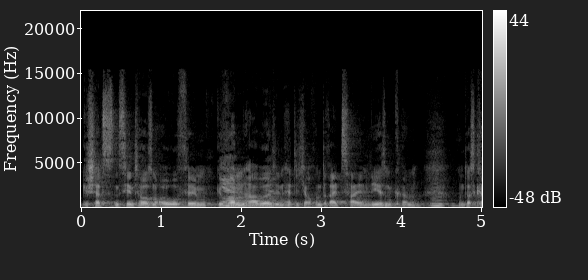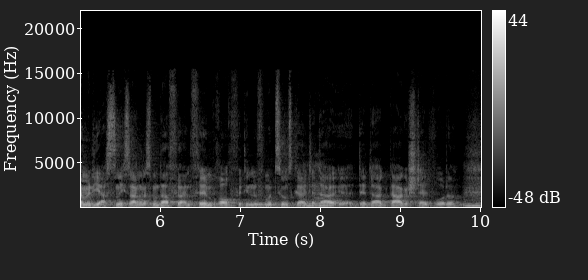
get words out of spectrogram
geschätzten 10.000 Euro Film gewonnen ja, habe, ja. den hätte ich auch in drei Zeilen lesen können. Mhm. Und das kann mir die Erste nicht sagen, dass man dafür einen Film braucht, für den mhm. Informationsgehalt, mhm. der, da, der da dargestellt wurde. Mhm.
